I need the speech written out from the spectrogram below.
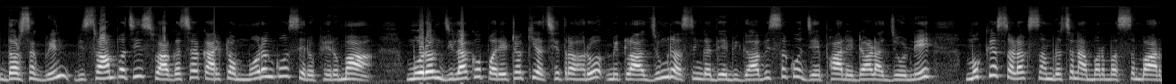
दर्शकवृन्द विश्रामपछि स्वागत छ कार्यक्रम मोरङको सेरोफेरोमा मोरङ जिल्लाको पर्यटकीय क्षेत्रहरू मिक्लाजुङ र सिंहदेवी गाविसको जेफाले डाँडा जोड्ने मुख्य सडक संरचना मर्मत सम्भार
